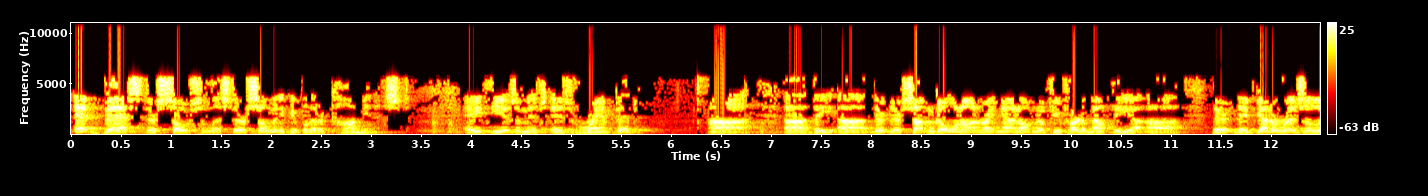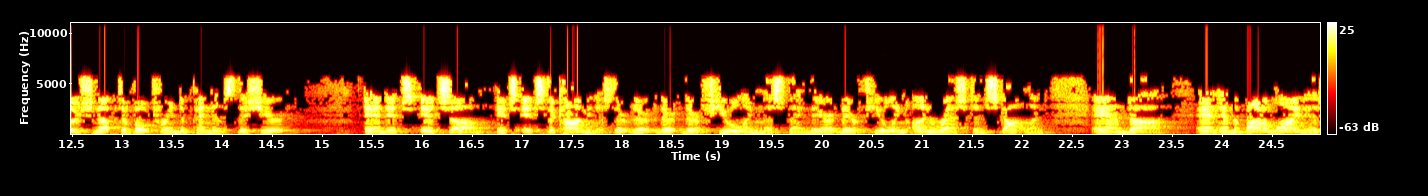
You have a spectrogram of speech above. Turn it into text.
at best, they're socialist. There are so many people that are communist. Atheism is is rampant. Uh, uh, the uh, there, there's something going on right now. I don't know if you've heard about the. Uh, uh they've got a resolution up to vote for independence this year, and it's it's um, it's it's the communists. They're they're they're, they're fueling this thing. They are they're fueling unrest in Scotland, and uh, and and the bottom line is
